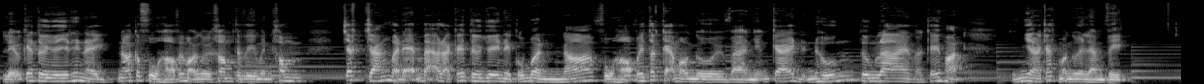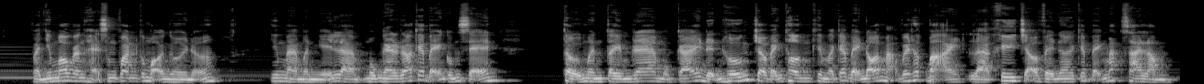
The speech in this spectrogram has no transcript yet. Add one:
liệu cái tư duy như thế này nó có phù hợp với mọi người không? Tại vì mình không chắc chắn và đảm bảo là cái tư duy này của mình nó phù hợp với tất cả mọi người và những cái định hướng tương lai và kế hoạch cũng như là cách mọi người làm việc và những mối quan hệ xung quanh của mọi người nữa. Nhưng mà mình nghĩ là một ngày đó các bạn cũng sẽ tự mình tìm ra một cái định hướng cho bản thân khi mà các bạn đối mặt với thất bại là khi trở về nơi các bạn mắc sai lầm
